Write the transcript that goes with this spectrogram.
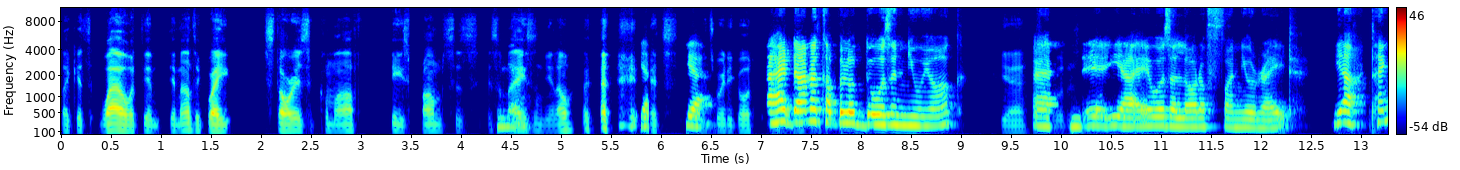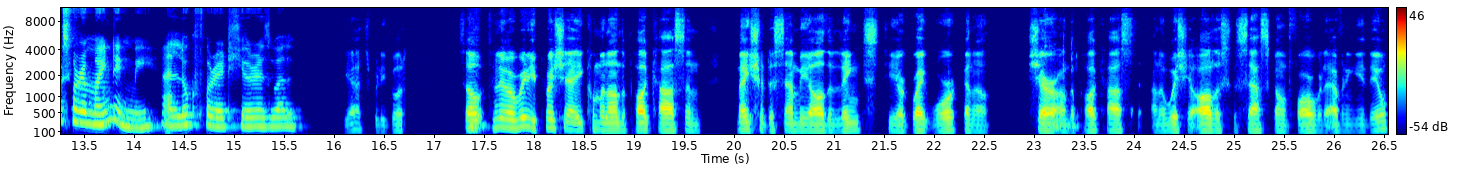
like it's wow, the the amount of great stories that come off these prompts is is yeah amazing, you know. yeah It's yeah it's really good. i had done a couple of those in new york yeah, And it? yeah, it was a lot of fun. You're right. Yeah, thanks for reminding me. I'll look for it here as well. Yeah, it's really good. So, mm. Tanu, I really appreciate you coming on the podcast and make sure to send me all the links to your great work and I'll share it on the podcast. And I wish you all the success going forward with everything you do.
